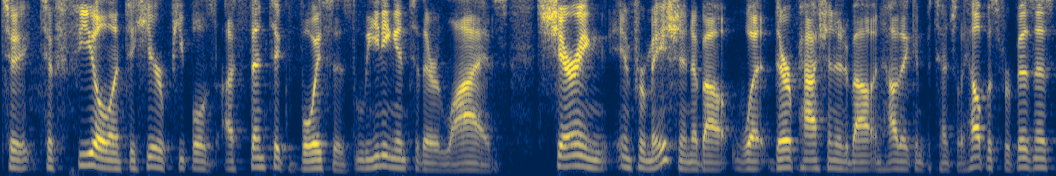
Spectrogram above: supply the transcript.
to to feel and to hear people's authentic voices leaning into their lives sharing information about what they're passionate about and how they can potentially help us for business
